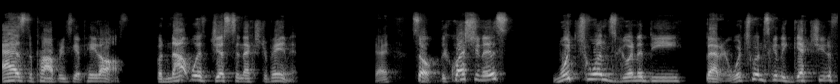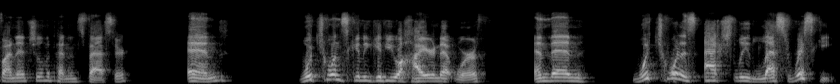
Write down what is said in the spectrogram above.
as the properties get paid off, but not with just an extra payment. Okay. So the question is which one's going to be better? Which one's going to get you to financial independence faster? And which one's going to give you a higher net worth? And then which one is actually less risky?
